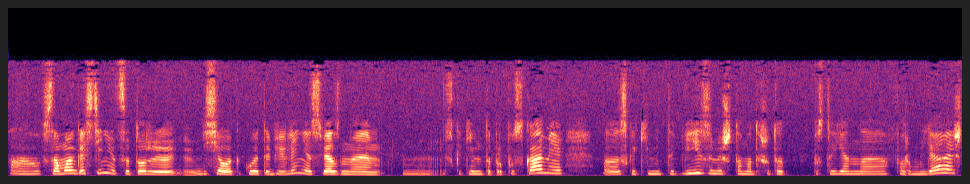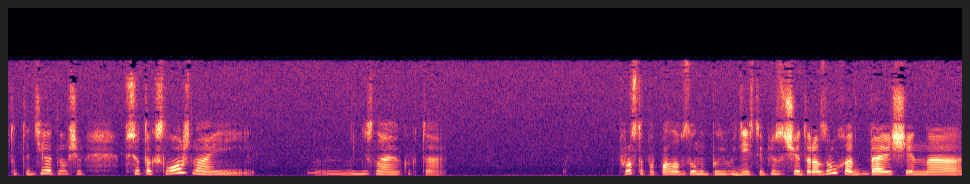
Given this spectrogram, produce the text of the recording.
А в самой гостинице тоже висело какое-то объявление, связанное с какими-то пропусками, э, с какими-то визами, что там надо что-то постоянно оформлять, что-то делать. Ну, в общем, все так сложно и не знаю, как-то просто попала в зону боевых действий. Плюс еще это разруха, давящая на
